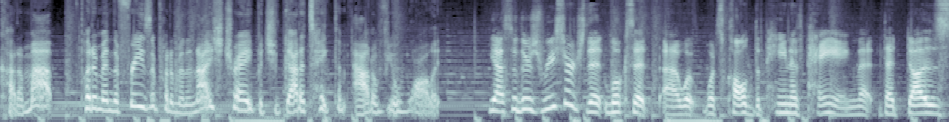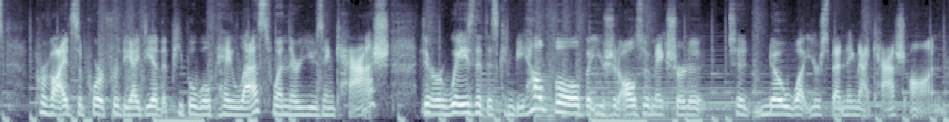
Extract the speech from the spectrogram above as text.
Cut them up, put them in the freezer, put them in an ice tray, but you've got to take them out of your wallet. Yeah, so there's research that looks at uh, what, what's called the pain of paying that, that does provide support for the idea that people will pay less when they're using cash. There are ways that this can be helpful, but you should also make sure to, to know what you're spending that cash on.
